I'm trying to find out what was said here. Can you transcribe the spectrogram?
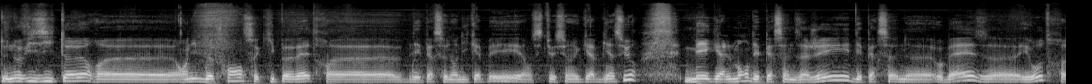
de nos visiteurs euh, en Ile-de-France qui peuvent être euh, des personnes handicapées, en situation de handicap bien sûr, mais également des personnes âgées, des personnes euh, obèses et autres,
